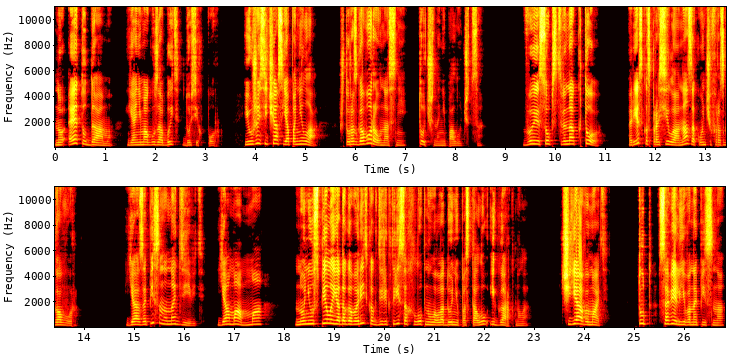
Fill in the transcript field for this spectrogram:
но эту даму я не могу забыть до сих пор. И уже сейчас я поняла, что разговора у нас с ней точно не получится. «Вы, собственно, кто?» – резко спросила она, закончив разговор. «Я записана на девять. Я мама...» Но не успела я договорить, как директриса хлопнула ладонью по столу и гаркнула. «Чья вы мать? Тут Савельева написано.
